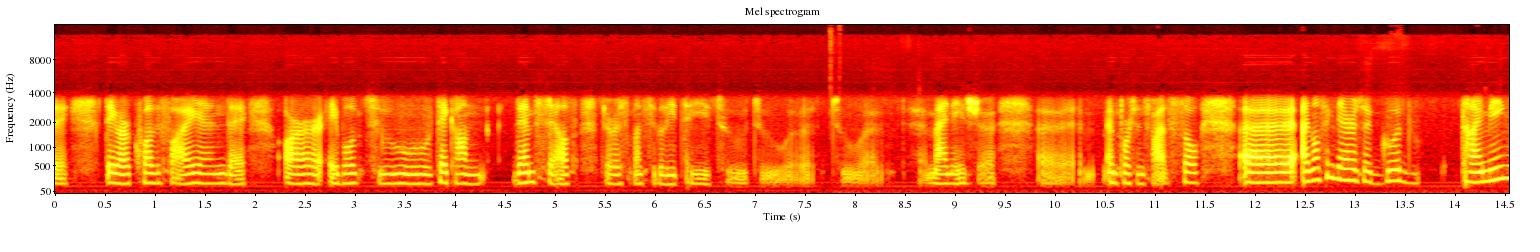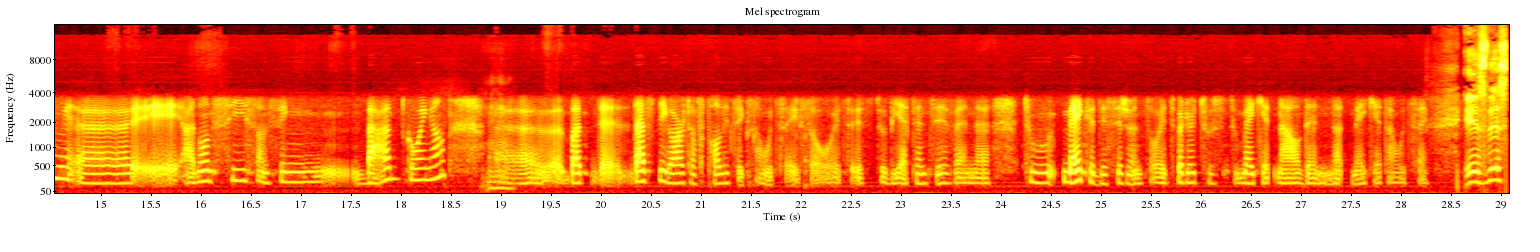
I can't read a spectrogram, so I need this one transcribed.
they they are qualified and they are able to take on themselves the responsibility to to uh, to uh, manage uh, important files. So I don't think there is a good timing. Uh, I don't see something bad going on, mm-hmm. uh, but th- that's the art of politics, I would say. So it's, it's to be attentive and uh, to make a decision. So it's better to to make it now than not make it. I would say. Is this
